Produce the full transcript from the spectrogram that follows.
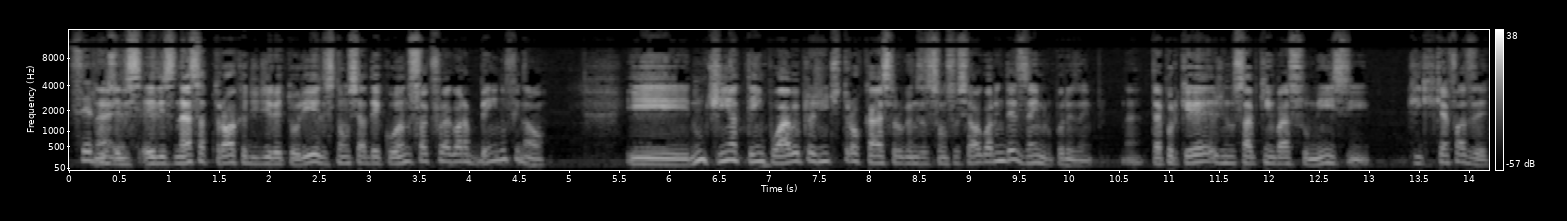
Serviço. Né? Eles, eles, nessa troca de diretoria, eles estão se adequando, só que foi agora bem no final e não tinha tempo hábil para a gente trocar essa organização social agora em dezembro, por exemplo. Né? Até porque a gente não sabe quem vai assumir, se o que, que quer fazer.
